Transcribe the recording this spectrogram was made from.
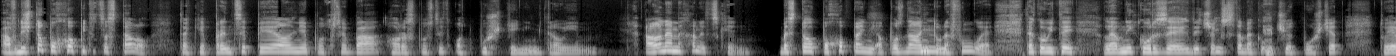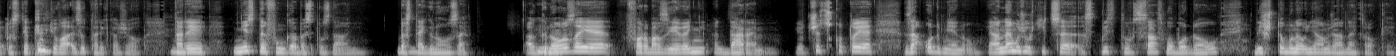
A když to pochopíte, co stalo, tak je principiálně potřeba ho rozpustit odpuštěním trojím. Ale ne mechanickým. Bez toho pochopení a poznání hmm. to nefunguje. Takový ty levný kurzy, kdy člověk se tam jako učí odpouštět, to je prostě půjťová ezoterika. Že? Hmm. Tady nic nefunguje bez poznání, bez té gnóze. A hmm. gnóze je forma zjevení darem. Jo, Česko to je za odměnu. Já nemůžu chtít se být svobodnou, když tomu neudělám žádné kroky.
